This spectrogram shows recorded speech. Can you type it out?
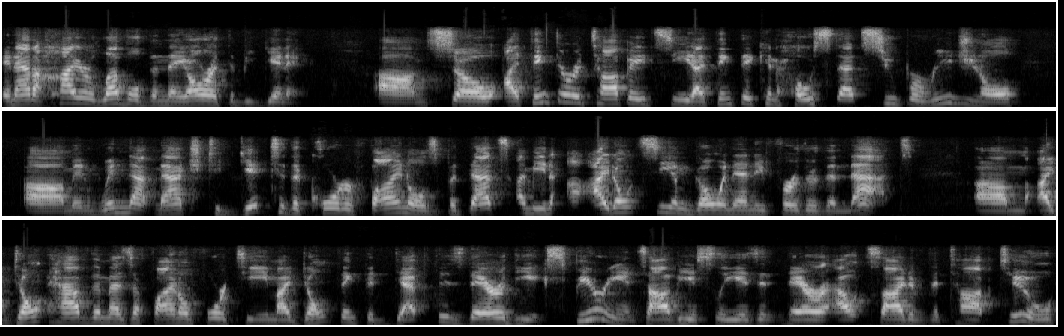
and at a higher level than they are at the beginning. Um, so I think they're a top eight seed. I think they can host that super regional um, and win that match to get to the quarterfinals. But that's, I mean, I don't see them going any further than that. Um, I don't have them as a Final Four team. I don't think the depth is there. The experience obviously isn't there outside of the top two.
